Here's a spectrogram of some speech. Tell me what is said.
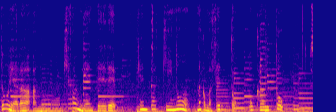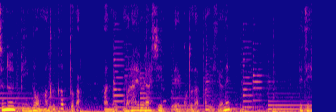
どうやらあの期間限定でケンタッキーのなんかまあセットを買うとスヌーピーのマグカップがあのもらえるらしいってことだったんですよね。で実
